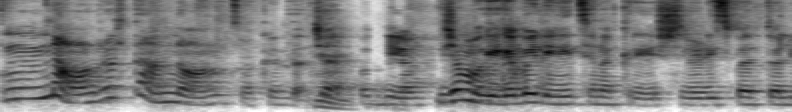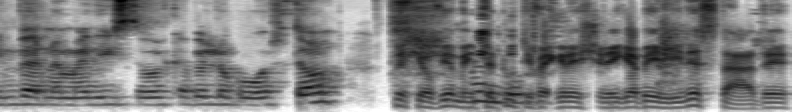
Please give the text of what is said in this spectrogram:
No, in realtà no, non so che... Cioè, mm. oddio, diciamo che i capelli iniziano a crescere rispetto all'inverno e mai visto col capello corto. Perché ovviamente tu ti fai crescere i capelli in estate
